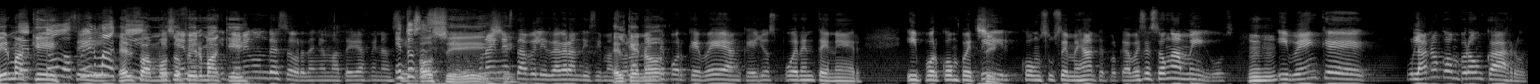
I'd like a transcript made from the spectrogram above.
Firma de aquí. todo, Sí. firma aquí. El famoso Y tienen- firma y aquí. Tienen un desorden en materia financiera. Entonces- Oh, sí, Una sí. inestabilidad grandísima. El que solamente no- porque vean que ellos pueden tener y por competir con sus semejantes, porque a veces son amigos y ven que fulano compró un carro,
